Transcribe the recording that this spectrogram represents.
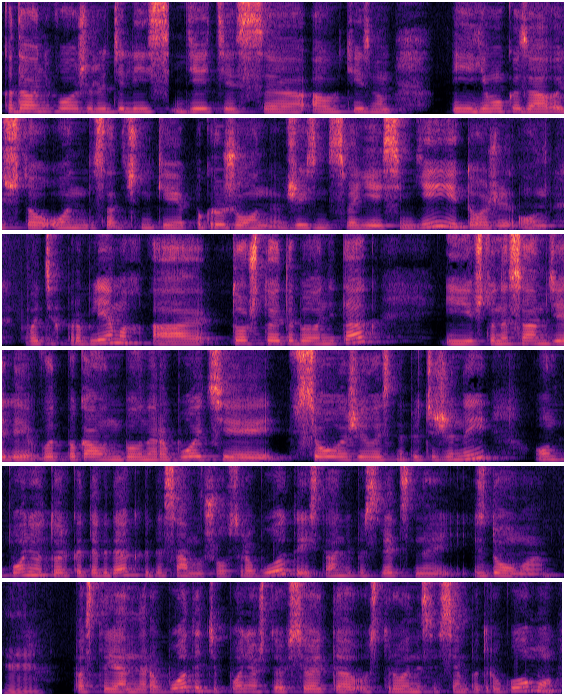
когда у него уже родились дети с аутизмом. И ему казалось, что он достаточно погружен в жизнь своей семьи, и тоже он в этих проблемах. А то, что это было не так, и что на самом деле, вот пока он был на работе, все ложилось на плечи жены, он понял только тогда, когда сам ушел с работы и стал непосредственно из дома. Угу постоянно работать и понял, что все это устроено совсем по-другому.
